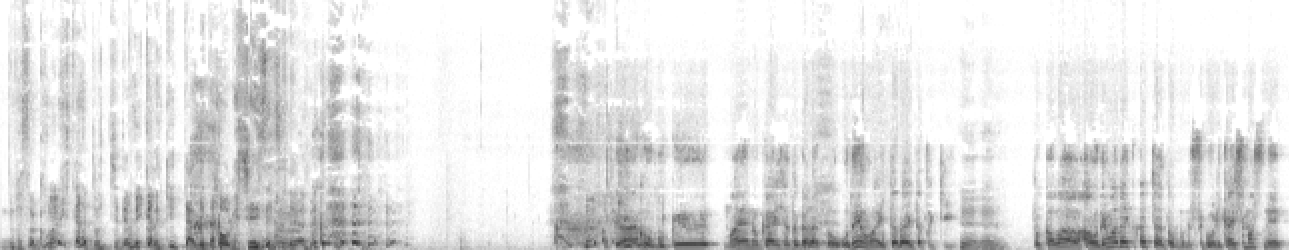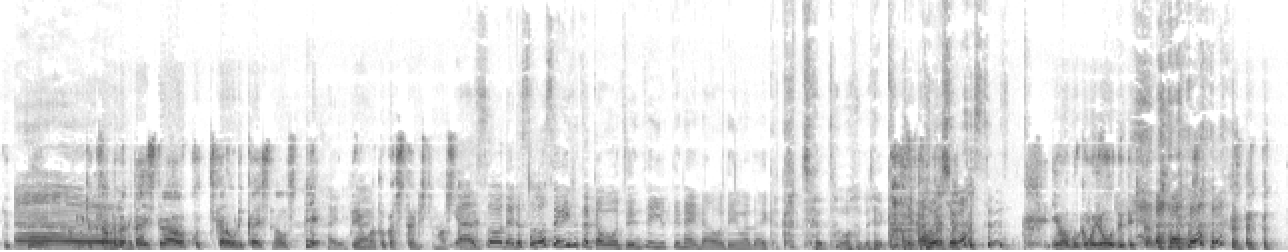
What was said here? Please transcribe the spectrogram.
まあ、そこまでしたらどっちでもいいから切ってあげた方が親切だよね。結構僕、前の会社とかだと、お電話いただいた時うんうんとかは、あ、お電話代かかっちゃうと思うんですぐ折り返しますねって言って、あのお客さんとかに対しては、こっちから折り返し直してはいはい、電話とかしたりしてまいしたね。やそうだよね。そのセリフとかもう全然言ってないなお電話代かかっちゃうと思うのでかけ 直します。今僕もよう出てきたんですよ。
